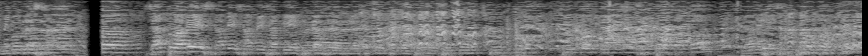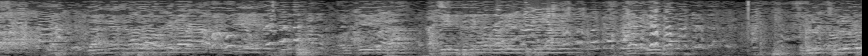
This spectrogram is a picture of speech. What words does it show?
15 saat. Uh, satu habis, habis, habis, habis. Sudah, sudah, sudah. Cukup, cukup, cukup, cukup, cukup, cukup. Jangan sentuh apa-apa. Jangan sentuh apa-apa. Jangan sentuh apa-apa dah. Okey. Okey, dah. Okey, kita tengok model yang tengah ni. Okey. Sebelum sebelum tu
